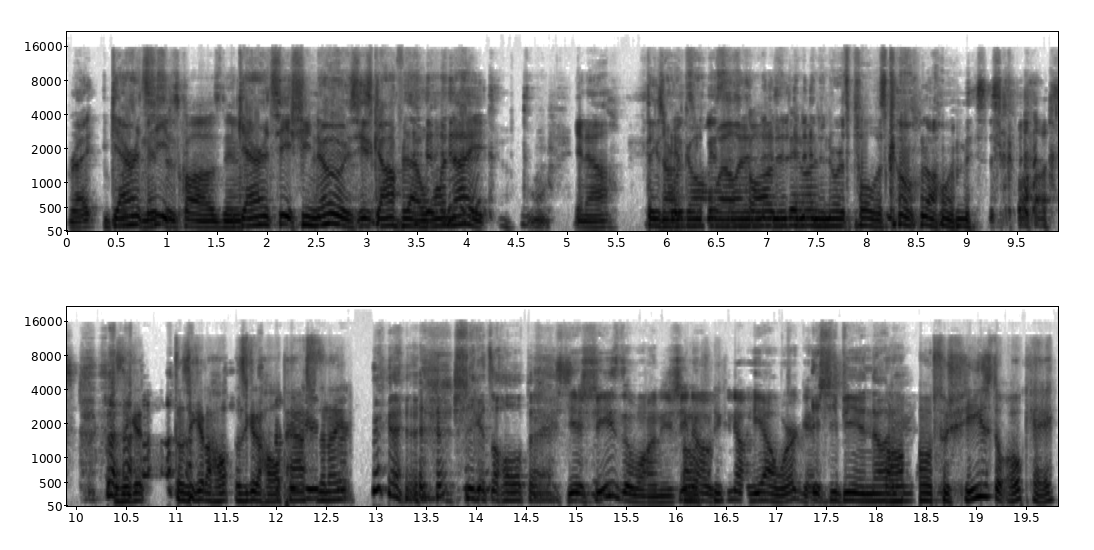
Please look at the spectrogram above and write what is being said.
right? Guaranteed. Mrs. Claus, dude. Guarantee. She knows he's gone for that one night. You know, things aren't What's going Mrs. well, and, Claus and, and, doing? and the North Pole was going on with Mrs. Claus. Does he get does he get a hall does he get a hall pass for the night? she gets a hall pass. Yeah, she's the one. She Oh, know, she- you know, he outworking. Is she being naughty? Oh, so she's the okay.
